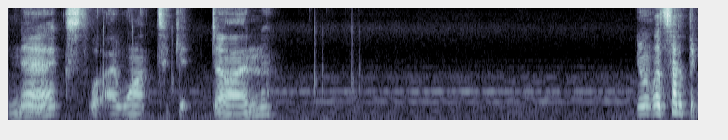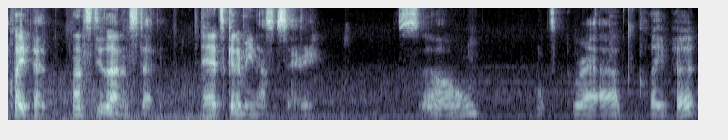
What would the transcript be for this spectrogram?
Next, what I want to get done You know let's set up the clay pit. Let's do that instead. It's going to be necessary. So, let's grab clay pit.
